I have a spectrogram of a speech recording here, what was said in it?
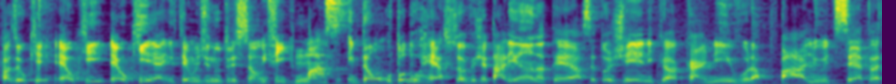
Fazer o que? É o que é o que é em termos de nutrição. Enfim, mas então todo o resto, a vegetariana, até a cetogênica, a carnívora, a paleo, etc,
